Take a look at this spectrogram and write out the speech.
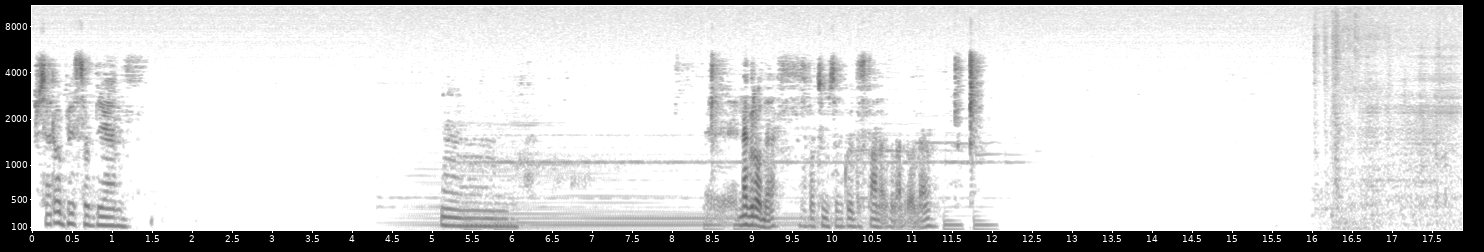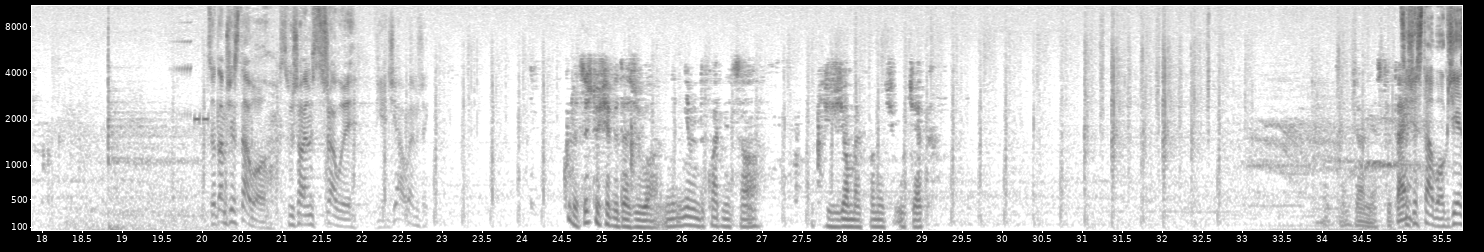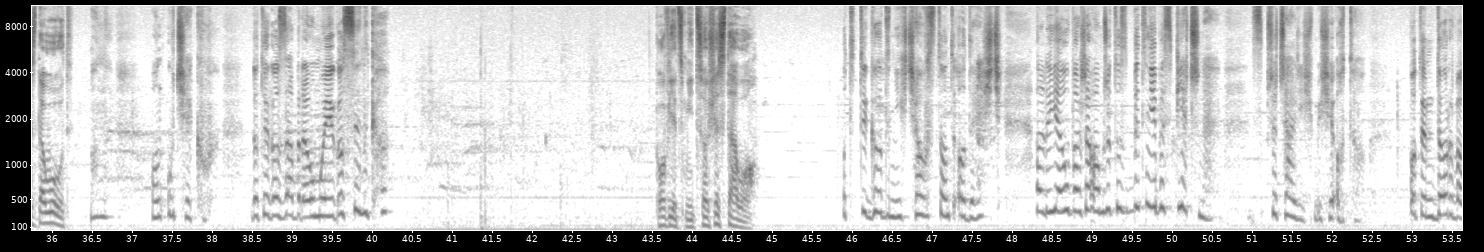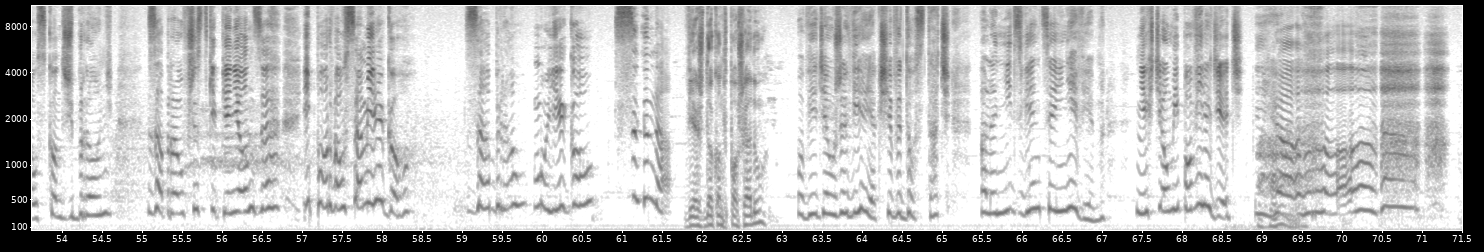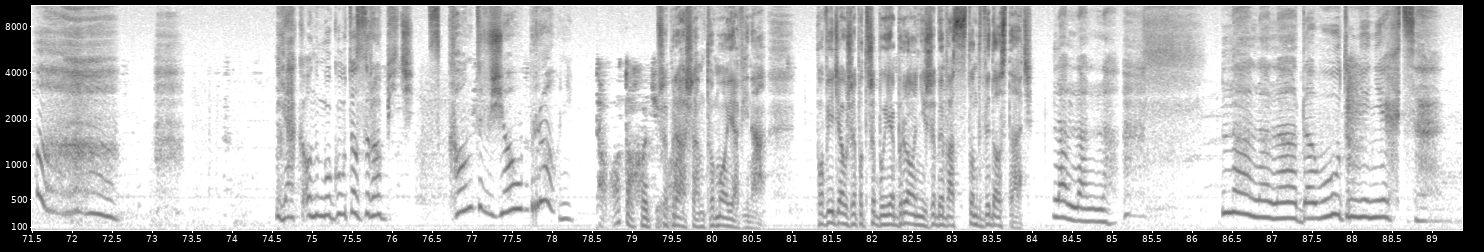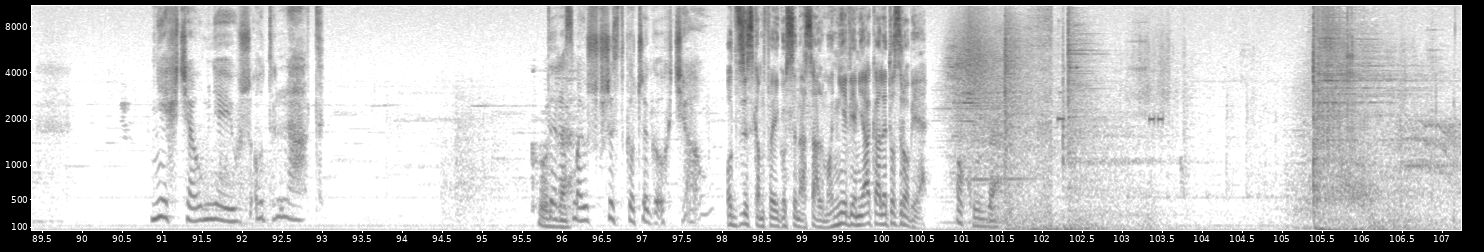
przerobię sobie mm, e, nagrodę. Zobaczymy co w ogóle dostanę za nagrodę. Co tam się stało? Słyszałem strzały. Wiedziałem, że... Kurde, coś tu się wydarzyło. Nie, nie wiem dokładnie co. Jakiś ziomek ponoć uciekł. Gdzie on jest tutaj? Co się stało? Gdzie jest Dawud? On, on uciekł. Do tego zabrał mojego synka. Powiedz mi, co się stało. Od tygodni chciał stąd odejść, ale ja uważałam, że to zbyt niebezpieczne. Sprzeczaliśmy się o to. Potem dorwał skądś broń, zabrał wszystkie pieniądze i porwał Samiego. Zabrał mojego syna. Wiesz, dokąd poszedł? Powiedział, że wie, jak się wydostać, ale nic więcej nie wiem. Nie chciał mi powiedzieć. Ja. Jak on mógł to zrobić? Skąd wziął broń? To o to chodziło. Przepraszam, to moja wina. Powiedział, że potrzebuje broni, żeby was stąd wydostać. La la la. La la la, Dawud mnie nie chce. Nie chciał mnie już od lat. Kurde. Teraz ma już wszystko, czego chciał. Odzyskam twojego syna, Salmo. Nie wiem jak, ale to zrobię. O kurde.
